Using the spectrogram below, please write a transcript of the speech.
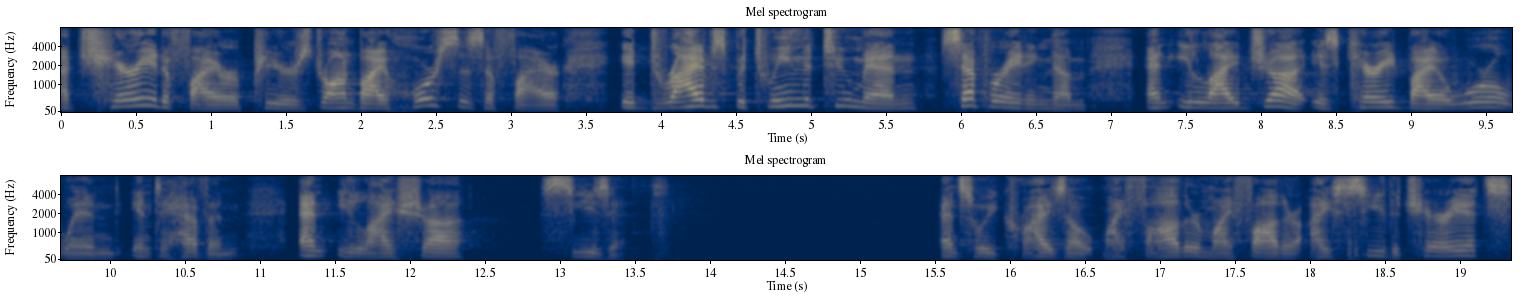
A chariot of fire appears drawn by horses of fire. It drives between the two men, separating them, and Elijah is carried by a whirlwind into heaven, and Elisha sees it. And so he cries out, My father, my father, I see the chariots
